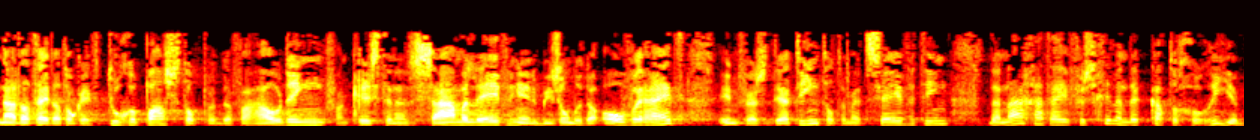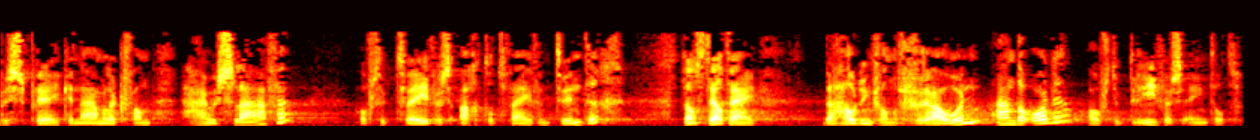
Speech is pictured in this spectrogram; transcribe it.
nadat hij dat ook heeft toegepast op de verhouding van christen en samenleving, in het bijzonder de overheid, in vers 13 tot en met 17, daarna gaat hij verschillende categorieën bespreken, namelijk van huisslaven, hoofdstuk 2, vers 8 tot 25. Dan stelt hij de houding van vrouwen aan de orde, hoofdstuk 3, vers 1 tot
